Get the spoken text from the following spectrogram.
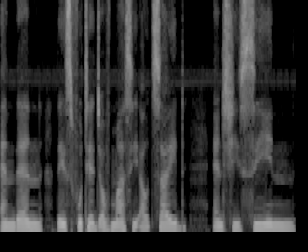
And then there's footage of Mercy outside, and she's seen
